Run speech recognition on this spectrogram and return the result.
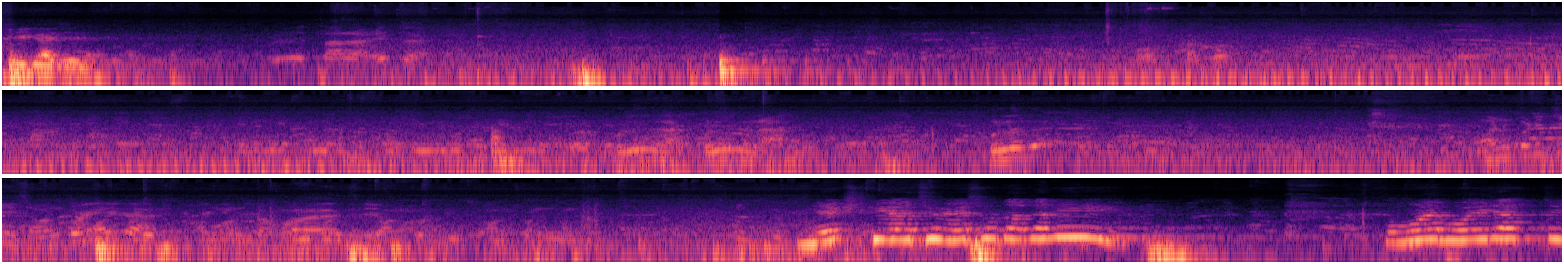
ঠিক আছে। খুলে না খুলে না। খুলে দে। মনটা করা আছে আমার। নেক্সট কি আছে? এসো তাড়াতাড়ি। সময় বয়ে যাচ্ছে।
